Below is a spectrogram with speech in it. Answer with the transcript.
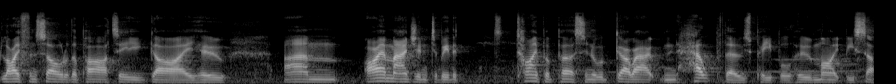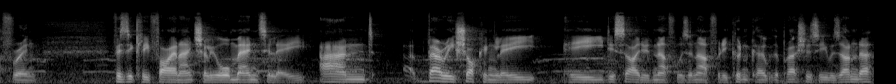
life and soul of the party guy who um, I imagine to be the type of person who would go out and help those people who might be suffering physically, financially, or mentally. And very shockingly, he decided enough was enough and he couldn't cope with the pressures he was under,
